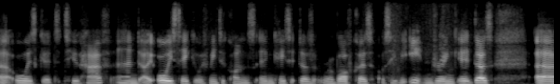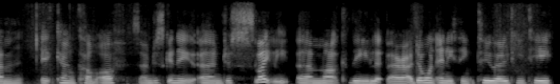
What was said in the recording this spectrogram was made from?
uh, always good to have. And I always take it with me to cons in case it does rub off, because obviously if you eat and drink, it does um, it can come off. So I'm just going to um, just slightly um, mark the lip area. I don't want anything too OTT.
